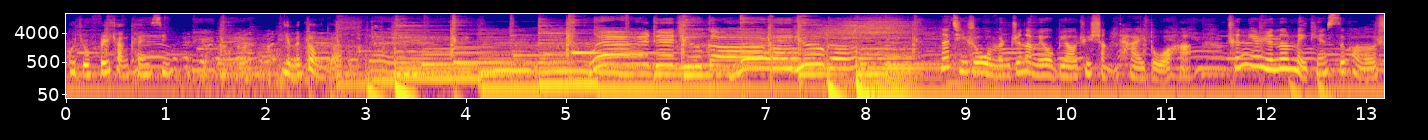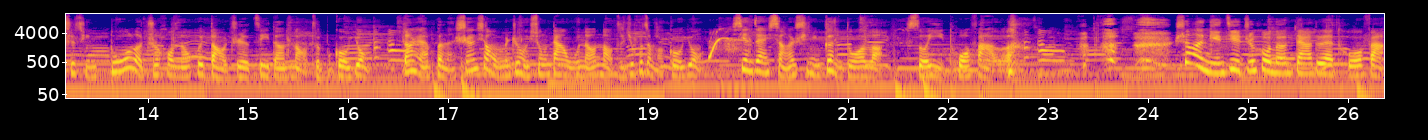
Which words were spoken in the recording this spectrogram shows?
我就非常开心。你们懂的。那其实我们真的没有必要去想太多哈。成年人呢，每天思考的事情多了之后呢，会导致自己的脑子不够用。当然，本身像我们这种胸大无脑，脑子就不怎么够用。现在想的事情更多了，所以脱发了。上了年纪之后呢，大家都在脱发。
